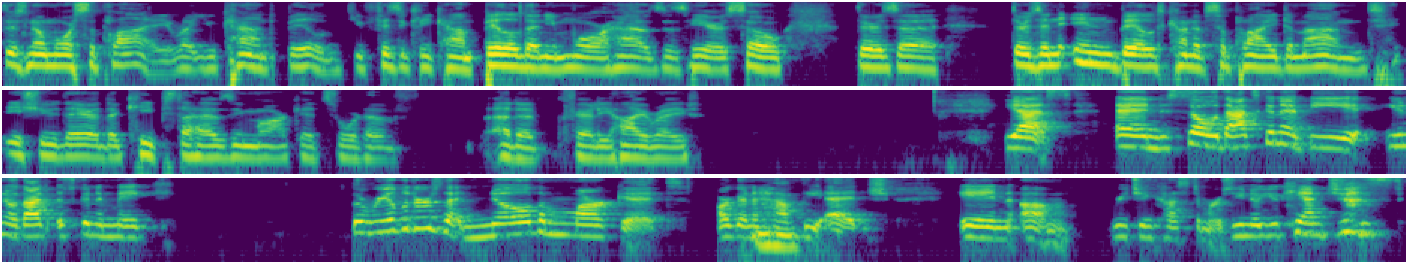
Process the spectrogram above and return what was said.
there's no more supply, right? You can't build. You physically can't build any more houses here. So there's a there's an inbuilt kind of supply demand issue there that keeps the housing market sort of at a fairly high rate. yes and so that's going to be you know that is going to make the realtors that know the market are going to hmm have the edge in um, reaching customers. You know, you can't just,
